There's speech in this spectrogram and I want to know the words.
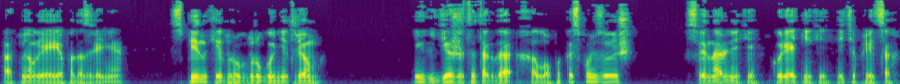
Отмел я ее подозрения. Спинки друг другу не трем. И где же ты тогда холопок используешь? В свинарнике, курятнике и теплицах.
